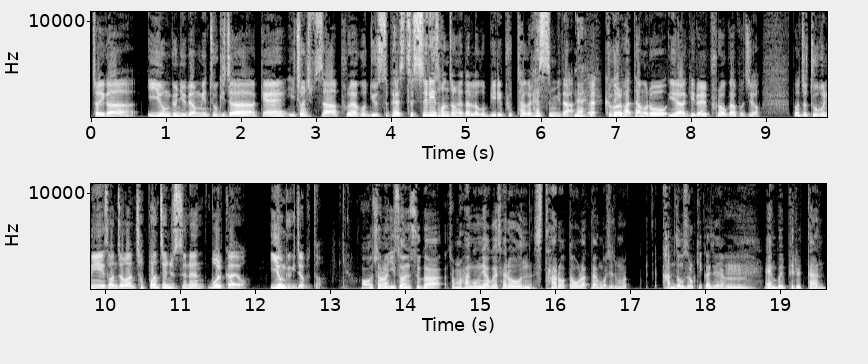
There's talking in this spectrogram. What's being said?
저희가 이용균, 유병민 두 기자께 2014 프로야구 뉴스 베스트 3 선정해달라고 미리 부탁을 했습니다. 네. 네. 그걸 바탕으로 이야기를 풀어가 보죠. 먼저 두 분이 선정한 첫 번째 뉴스는 뭘까요? 이용균 기자부터. 어, 저는 이 선수가 정말 한국 야구의 새로운 스타로 떠올랐다는 것이 정말 감동스럽기까지 해요. 음, MVP를 딴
